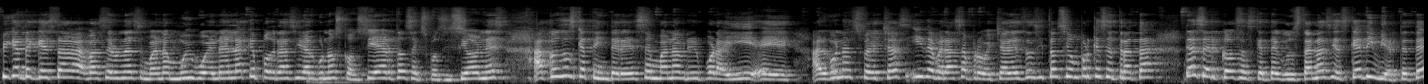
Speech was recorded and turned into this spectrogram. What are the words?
Fíjate que esta va a ser una semana muy buena en la que podrás ir a algunos conciertos, exposiciones, a cosas que te interesen, van a abrir por ahí eh, algunas fechas y deberás aprovechar esta situación porque se trata de hacer cosas que te gustan, así es que diviértete.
